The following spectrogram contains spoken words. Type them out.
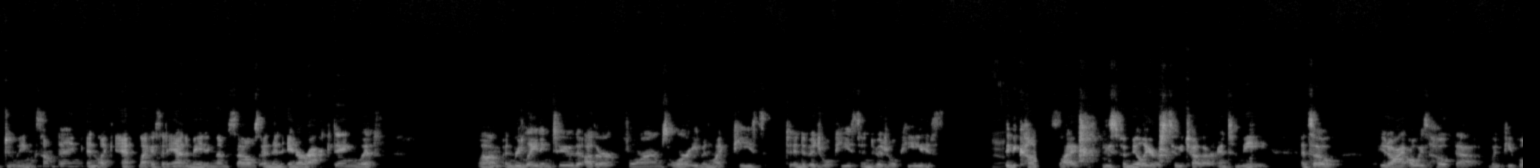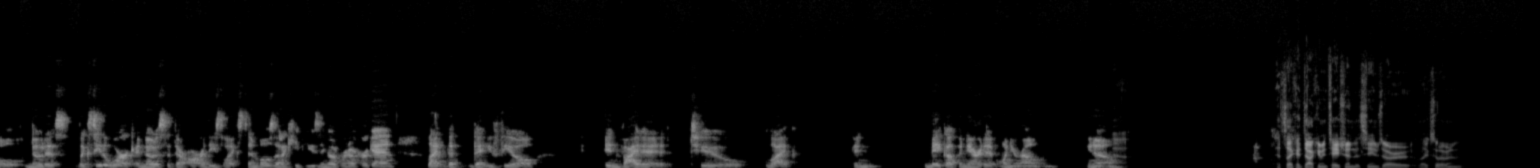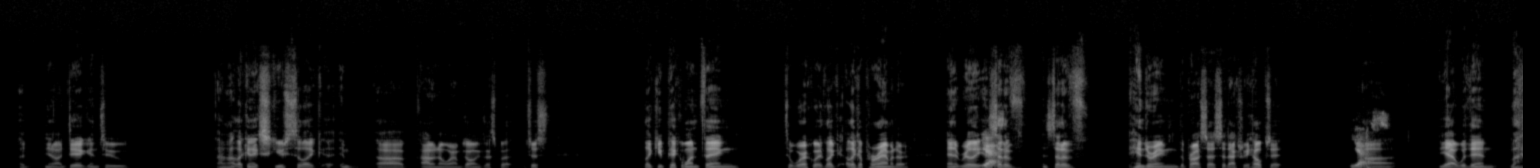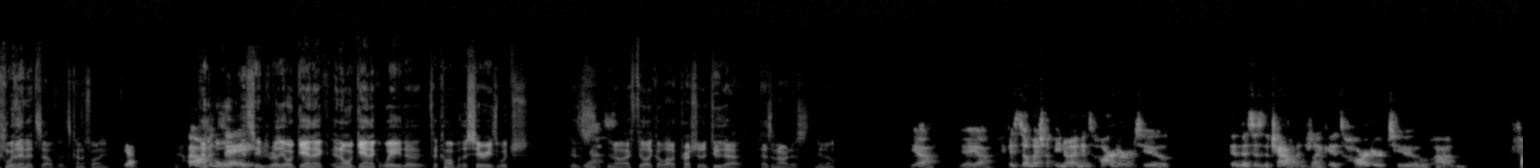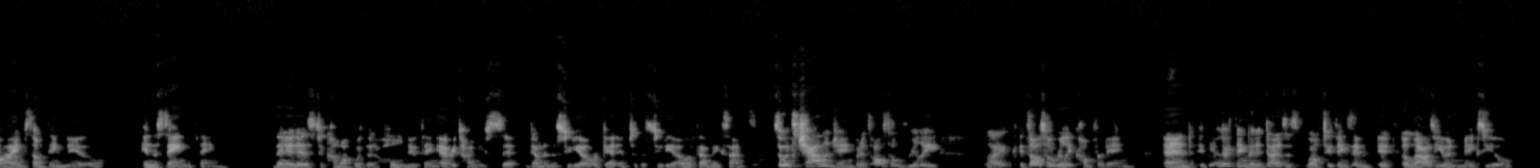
doing something and like like I said animating themselves and then interacting with um, and relating to the other forms or even like piece to individual piece to individual piece yeah. they become like these familiars to each other and to me and so you know i always hope that when people notice like see the work and notice that there are these like symbols that i keep using over and over again like that that you feel invited to like and make up a narrative on your own you know yeah. it's like a documentation it seems or like sort of an, a you know a dig into i don't know like an excuse to like uh i don't know where i'm going with this but just like you pick one thing to work with like like a parameter and it really yes. instead of instead of hindering the process it actually helps it yes uh, yeah within like within itself it's kind of funny. Yeah. I often and, oh, say it seems really organic an organic way to to come up with a series which is yes. you know i feel like a lot of pressure to do that as an artist you know? Yeah yeah yeah. It's so much you know and it's harder to and this is the challenge like it's harder to um, find something new in the same thing than it is to come up with a whole new thing every time you sit down in the studio or get into the studio, if that makes sense. So it's challenging, but it's also really like, it's also really comforting. And the other thing that it does is, well, two things. It, it allows you and makes you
